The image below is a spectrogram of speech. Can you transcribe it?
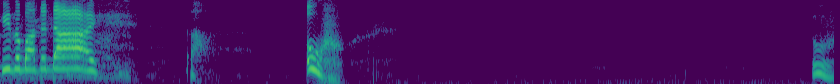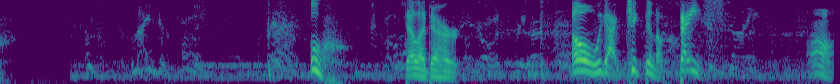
He's about to die. Ooh. Ooh. Ooh. That like that hurt. Oh, we got kicked in the face. Oh.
